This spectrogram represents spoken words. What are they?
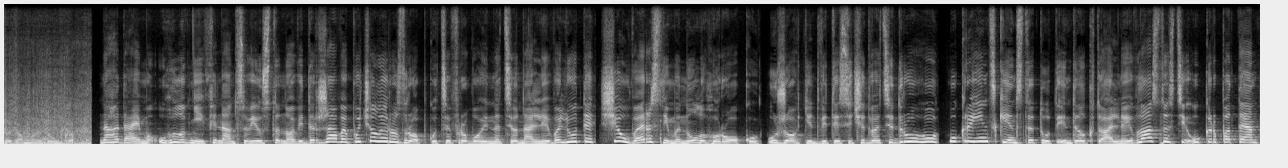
Така моя думка. Нагадаємо, у головній фінансовій установі держави почали розробку цифрової національної валюти ще у вересні минулого року. У жовтні 2022-го Український інститут інтелектуальної власності Укрпатент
